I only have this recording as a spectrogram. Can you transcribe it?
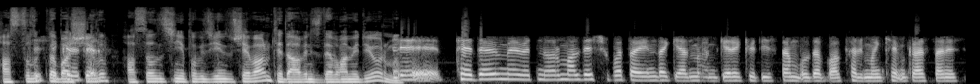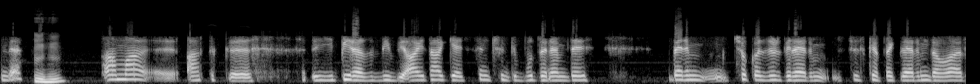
Hastalıkla Teşekkür başlayalım. ederim. Hastalığınız için yapabileceğiniz bir şey var mı? Tedaviniz devam ediyor mu? Ee, tedavim evet normalde Şubat ayında gelmem gerekiyordu İstanbul'da Baltaliman Kemik Hastanesi'nde. Hı hı. Ama e, artık e, biraz bir, bir ay daha geçsin çünkü bu dönemde benim çok özür dilerim süs köpeklerim de var.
